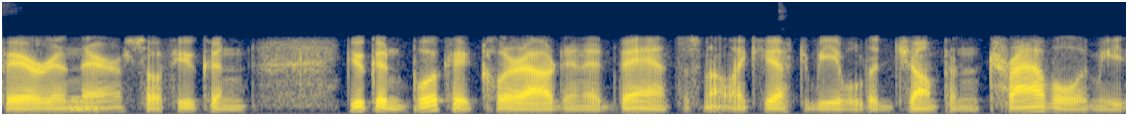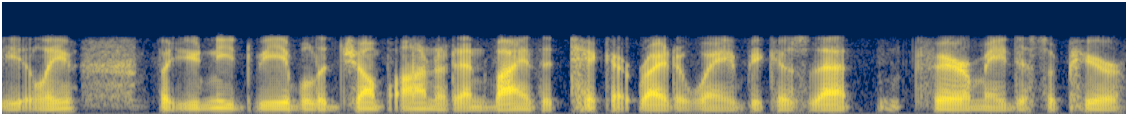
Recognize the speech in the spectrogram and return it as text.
fare in there. So if you can you can book it clear out in advance. It's not like you have to be able to jump and travel immediately, but you need to be able to jump on it and buy the ticket right away because that fare may disappear.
